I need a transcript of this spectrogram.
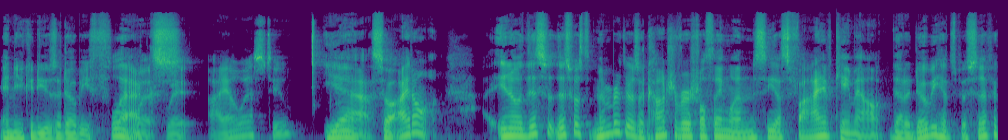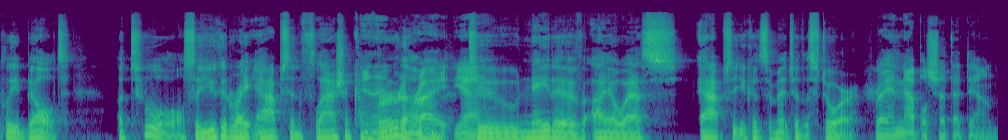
And you could use Adobe Flex. Wait, wait, iOS too? Yeah. So I don't you know, this this was remember there was a controversial thing when CS5 came out that Adobe had specifically built a tool so you could write Yeah. apps in Flash and And then- convert them right, yeah. to native iOS apps that you could submit to the store. Right, and Apple shut that down.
